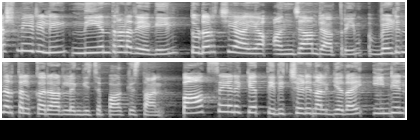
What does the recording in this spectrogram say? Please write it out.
കാശ്മീരിലെ നിയന്ത്രണ രേഖയിൽ തുടർച്ചയായ അഞ്ചാം രാത്രിയും വെടിനിർത്തൽ കരാർ ലംഘിച്ച പാകിസ്ഥാൻ പാക് സേനയ്ക്ക് തിരിച്ചടി നൽകിയതായി ഇന്ത്യൻ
